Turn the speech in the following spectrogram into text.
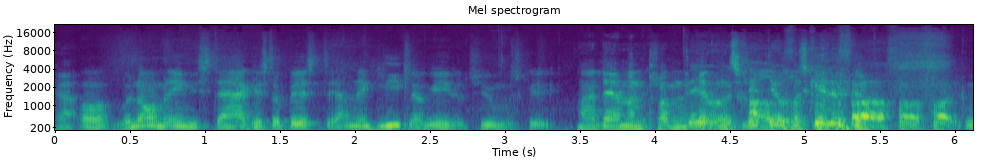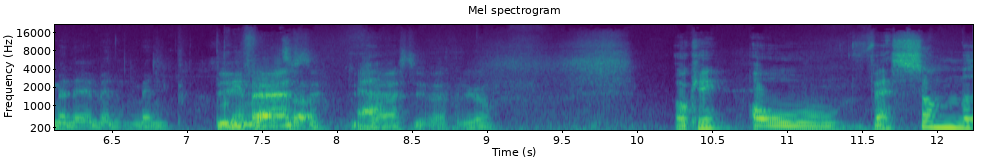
Ja. Og hvornår man egentlig stærkest og bedst, det er man ikke lige kl. 21 måske. Nej, det er man klokken Det er jo, det, 18.30. det er jo forskelligt for, for folk, men, øh, men, men Det er de primært færreste. så- Det Ja. færreste i hvert fald, jo. Okay, og hvad så med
